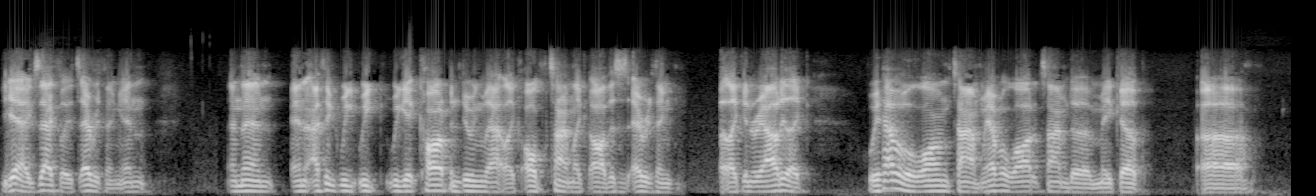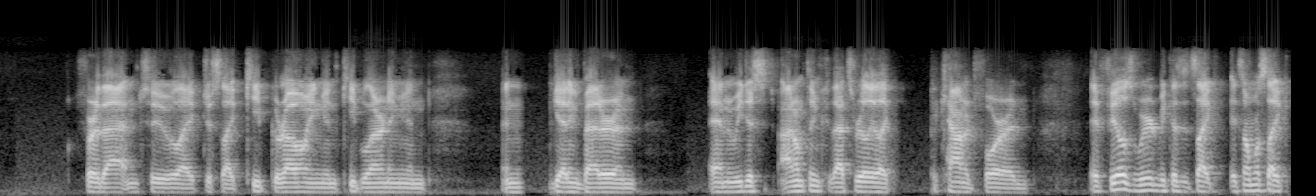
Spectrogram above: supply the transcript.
Yeah, exactly. It's everything. And and then and I think we, we we get caught up in doing that like all the time, like, oh, this is everything. But like in reality, like we have a long time. We have a lot of time to make up uh for that and to like just like keep growing and keep learning and and getting better and and we just I don't think that's really like accounted for and it feels weird because it's like it's almost like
